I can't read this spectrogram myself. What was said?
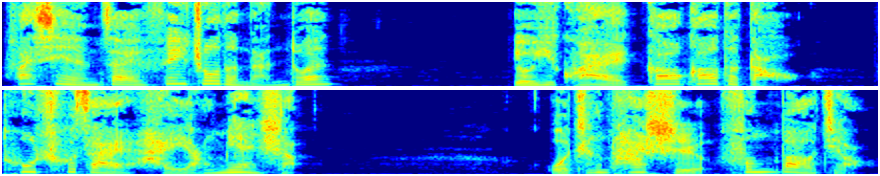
发现，在非洲的南端，有一块高高的岛突出在海洋面上。我称它是风暴角，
